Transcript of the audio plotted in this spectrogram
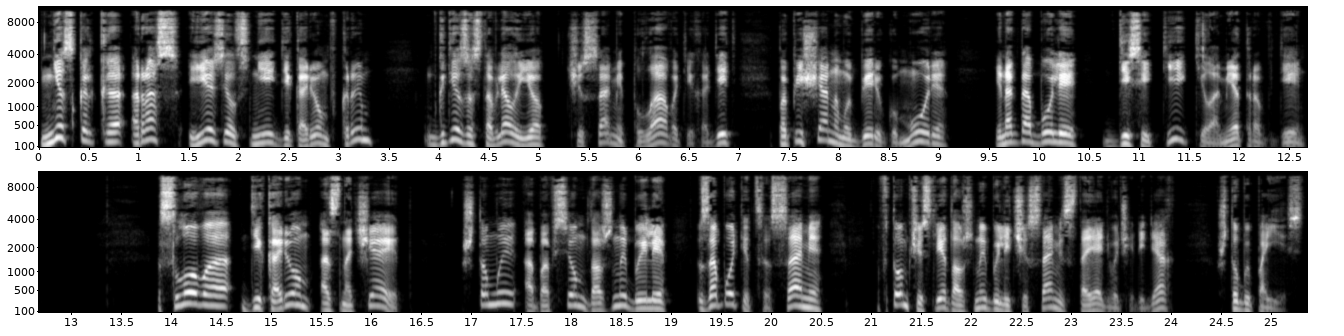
Несколько раз ездил с ней дикарем в Крым, где заставлял ее часами плавать и ходить по песчаному берегу моря, иногда более десяти километров в день. Слово «дикарем» означает, что мы обо всем должны были заботиться сами, в том числе должны были часами стоять в очередях, чтобы поесть.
